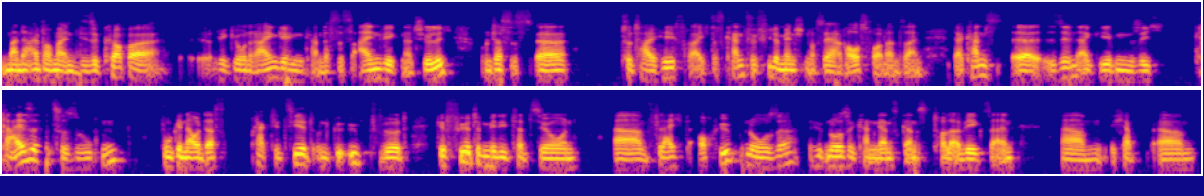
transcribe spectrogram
man da einfach mal in diese Körperregion reingehen kann. Das ist ein Weg natürlich und das ist äh, total hilfreich. Das kann für viele Menschen auch sehr herausfordernd sein. Da kann es äh, Sinn ergeben, sich Kreise zu suchen, wo genau das praktiziert und geübt wird. Geführte Meditation, äh, vielleicht auch Hypnose. Hypnose kann ein ganz, ganz toller Weg sein. Ähm, ich habe ähm,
